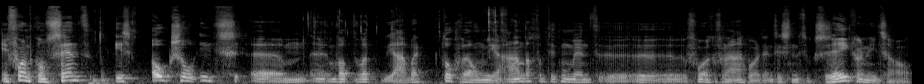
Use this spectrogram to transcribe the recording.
Informed consent is ook zoiets ehm, eh, wat, wat, ja, waar toch wel meer aandacht op dit moment eh, voor gevraagd wordt. En het is natuurlijk zeker niet zo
